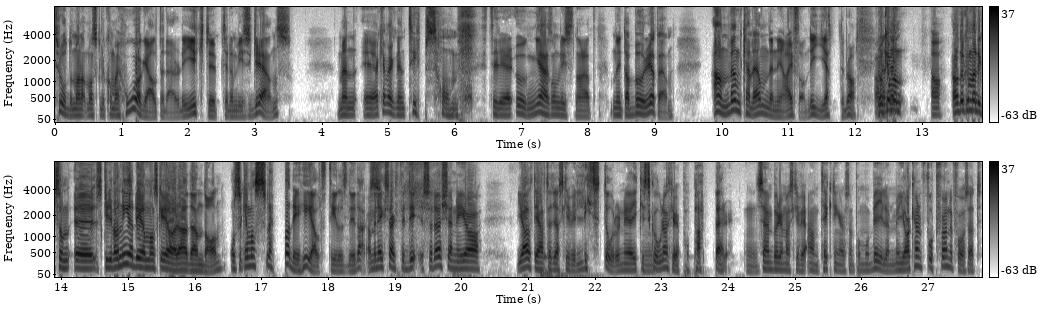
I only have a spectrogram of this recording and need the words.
trodde man att man skulle komma ihåg allt det där och det gick typ till en viss gräns. Men eh, jag kan verkligen tipsa om till er unga som lyssnar att om ni inte har börjat än, använd kalendern i iPhone, det är jättebra. då men kan den- man ja. Ja, då kan man liksom eh, skriva ner det man ska göra den dagen och så kan man släppa det helt tills det är dags. Ja men exakt, för det, så där känner jag. Jag har alltid haft att jag skriver listor och när jag gick i skolan skrev jag på papper. Mm. Sen började man skriva anteckningar och sånt på mobilen. Men jag kan fortfarande få så att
